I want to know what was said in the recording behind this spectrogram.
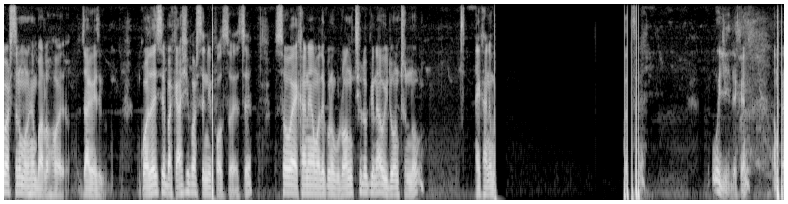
পার্সেন্ট মনে হয় ভালো হয়। জায়গায় গজাইছে বাকি আশি পার্সেন্টই ফলস হয়েছে। সো এখানে আমাদের কোনো রং ছিল কিনা উই ডোন্ট নো এখানে ওই যে দেখেন আমরা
